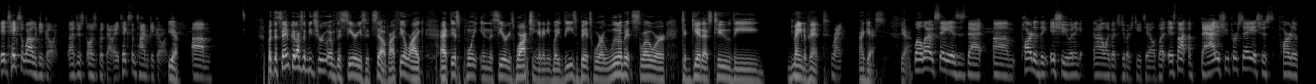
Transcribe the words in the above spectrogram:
It takes a while to get going. Uh, just I'll just put it that way. It takes some time to get going. Yeah. Um, But the same could also be true of the series itself. I feel like at this point in the series, watching it anyway, these bits were a little bit slower to get us to the main event, right. I guess. Yeah. Well, what I would say is is that um, part of the issue, and I don't want to go into too much detail, but it's not a bad issue per se. It's just part of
